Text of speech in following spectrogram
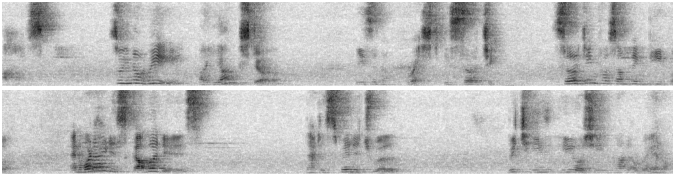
ask. So, in a way, a youngster is in a quest, is searching, searching for something deeper. And what I discovered is that is spiritual, which he, he or she is not aware of.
